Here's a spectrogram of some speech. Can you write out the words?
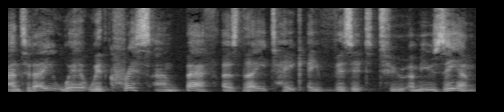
And today we're with Chris and Beth as they take a visit to a museum.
